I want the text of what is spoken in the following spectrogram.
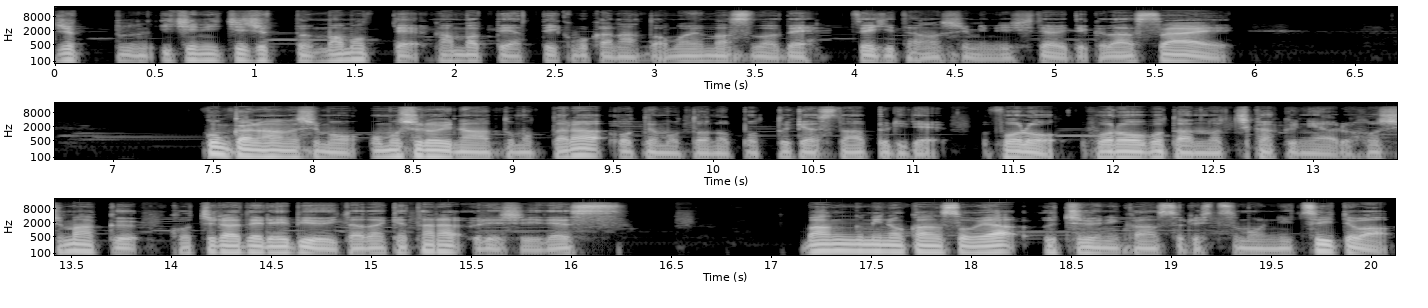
10分、1日10分守って頑張ってやっていこうかなと思いますので、ぜひ楽しみにしておいてください。今回の話も面白いなと思ったら、お手元のポッドキャストアプリでフォロー、フォローボタンの近くにある星マーク、こちらでレビューいただけたら嬉しいです。番組の感想や宇宙に関する質問については、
